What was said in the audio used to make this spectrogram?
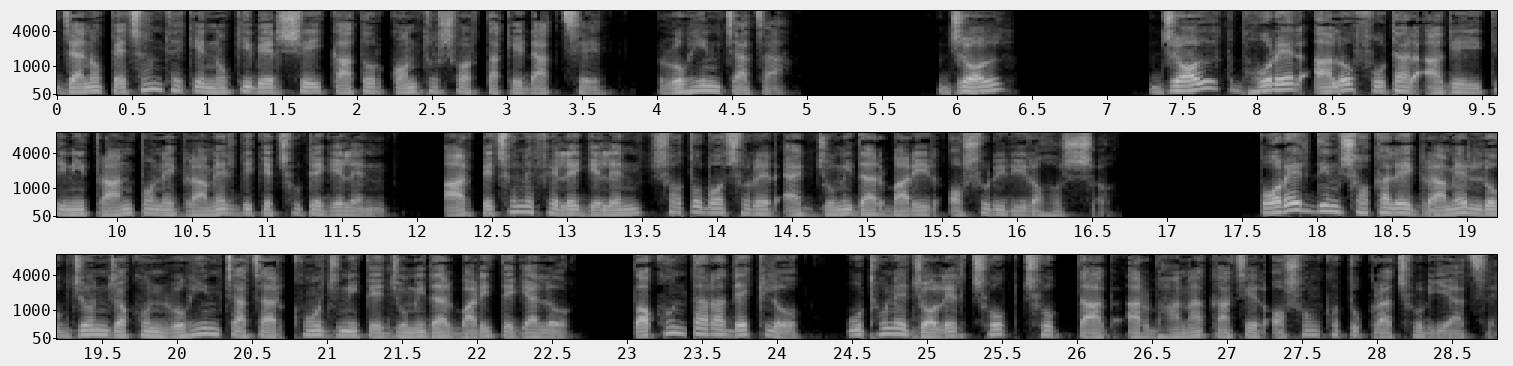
যেন পেছন থেকে নকিবের সেই কাতর কণ্ঠস্বর তাকে ডাকছে, রহিম চাচা। জল জল ভোরের আলো ফোটার আগেই তিনি প্রাণপণে গ্রামের দিকে ছুটে গেলেন, আর পেছনে ফেলে গেলেন শত বছরের এক জমিদার বাড়ির অশরীরী রহস্য। পরের দিন সকালে গ্রামের লোকজন যখন রহিম চাচার খোঁজ নিতে জমিদার বাড়িতে গেল, তখন তারা দেখল, উঠোনে জলের ছোপ ছোপ দাগ আর ভানা কাঁচের অসংখ্য টুকরা ছড়িয়ে আছে।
